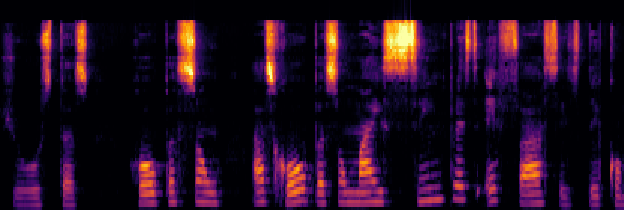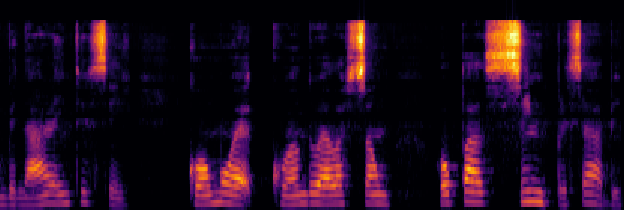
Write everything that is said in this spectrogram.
justas. Roupas são as roupas são mais simples e fáceis de combinar entre si, como é quando elas são roupas simples, sabe?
